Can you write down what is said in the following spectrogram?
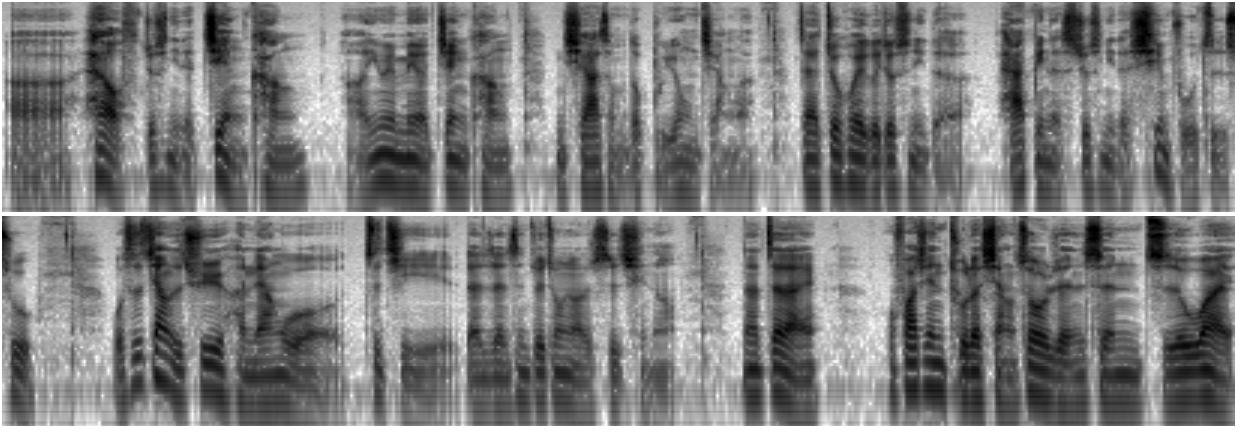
呃 health 就是你的健康啊，因为没有健康，你其他什么都不用讲了。再最后一个就是你的 happiness，就是你的幸福指数。我是这样子去衡量我自己的人生最重要的事情哦。那再来，我发现除了享受人生之外，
